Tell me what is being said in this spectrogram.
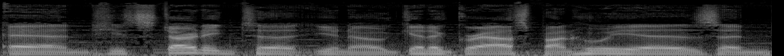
And he's starting to, you know, get a grasp on who he is and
